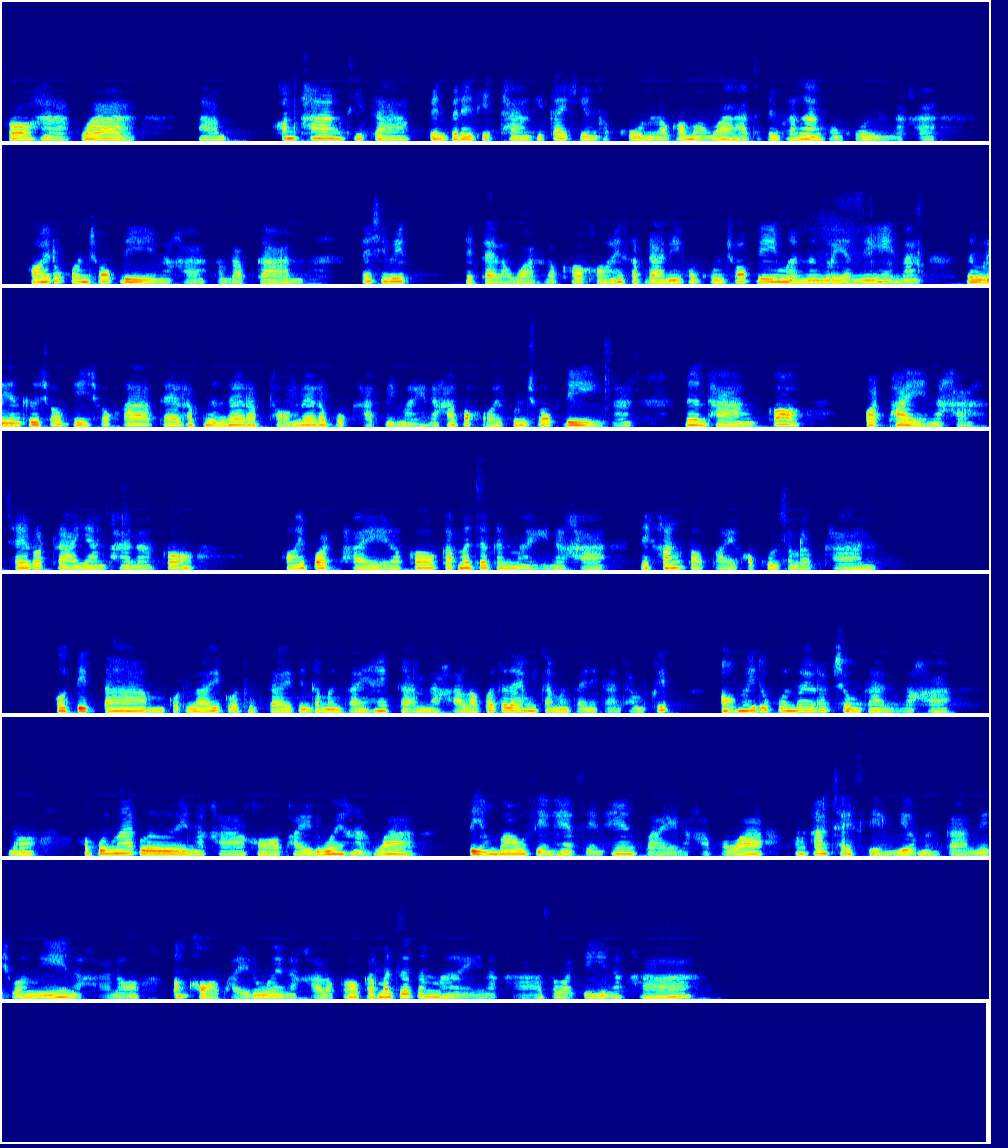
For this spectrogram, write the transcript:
ก็หากว่า ค่อนข้างที่จะเป็นไปในทิศทางที่ใกล้เคียงกับคุณ เราก็มองว่าอาจจะเป็นพลังงานของคุณนะคะ ขอให้ทุกคนโชคดีนะคะสำหรับการใช้ชีวิตในแต่ละวัน แล้วก็ขอให้สัปดาห์นี้ของคุณโชคดีเหมือนหนึ่งเหรียญนนี้นะหนึ่งเหรียญคือโชคดีโชคลาภได้รับเงินได้รับทองได้รับโอกาสใหม่ๆนะคะ ก็ขอให้คุณโชคดีนะเดินทางก็ปลอดภัยนะคะ ใช้รถรายานพาหนะก็ ขอให้ปลอดภัยแล้วก็กลับมาเจอกันใหม่นะคะ ในครั้งต่อไปขอบคุณสำหรับการกดติดตาม กดไลค์ กดถูกใจเป็นกำลังใจให้กันนะคะ เราก็จะได้มีกำลังใจในการทำคลิปออกมาให้ทุกคนได้รับชมกันนะคะเนาะขอบคุณมากเลยนะคะ ขออภัยด้วยหากว่าเสียงเบาเสียงแหบเสียงแห้งไปนะคะ เพราะว่าค่อนข้างใช้เสียงเยอะเหมือนกันในช่วงนี้นะคะเนาะ ต้องขออภัยด้วยนะคะ แล้วก็กลับมาเจอกันใหม่นะคะ สวัสดีนะคะ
